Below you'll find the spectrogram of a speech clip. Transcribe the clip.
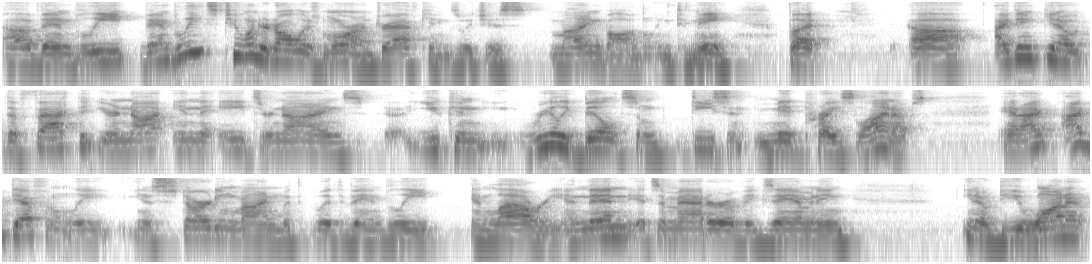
uh, VanVleet. Van Vliet's $200 more on DraftKings, which is mind-boggling to me. But uh, I think you know the fact that you're not in the eights or nines, uh, you can really build some decent mid-price lineups. And I, I'm definitely you know starting mine with with VanVleet and Lowry, and then it's a matter of examining. You know, do you want to?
